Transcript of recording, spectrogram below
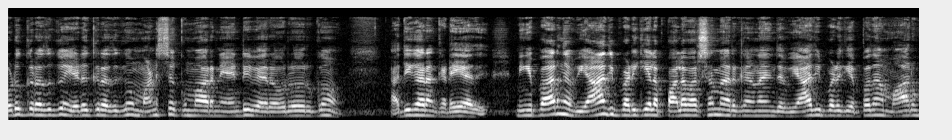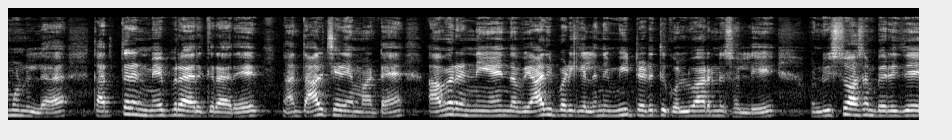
கொடுக்கறதுக்கும் எடுக்கிறதுக்கும் மனுஷகுமாரனை என்று வேற ஒருவருக்கும் அதிகாரம் கிடையாது. நீங்கள் பாருங்கள் வியாதி படுக்கையில் பல வருஷமாக இருக்கேன்னா இந்த வியாதி படுக்கை எப்போ தான் மாறுமோன்னு இல்லை. கத்தரன் மேய்ப்பராக இருக்கிறாரு. நான் தாழ்ச்சி அடைய மாட்டேன். அவர் என்னைய இந்த வியாதி படுக்கையிலேருந்து மீட்டெடுத்து கொள்வார்னு சொல்லி உன் விசுவாசம் பெரிது.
